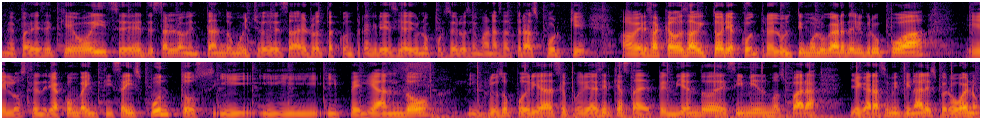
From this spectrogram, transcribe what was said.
Me parece que hoy se debe de estar lamentando mucho de esa derrota contra Grecia de 1 por 0 semanas atrás, porque haber sacado esa victoria contra el último lugar del grupo A eh, los tendría con 26 puntos y, peleando, incluso se podría decir que hasta dependiendo de sí mismos para llegar a semifinales. Pero bueno,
